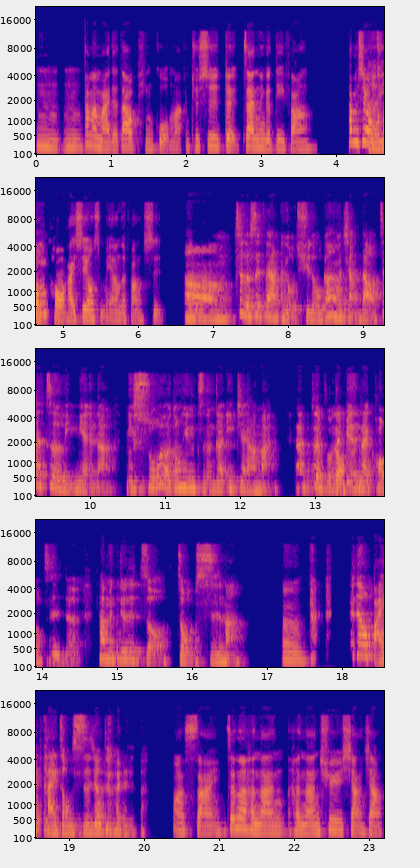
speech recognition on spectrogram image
嗯嗯，他们买得到苹果吗？就是对，在那个地方，他们是用空投还是用什么样的方式？嗯，这个是非常有趣的。我刚刚有讲到，在这里面呢、啊，你所有东西你只能跟一家买，那政府那边在控制的，他们就是走走私嘛。嗯，这叫白牌走私就对了。哇塞，真的很难很难去想象。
